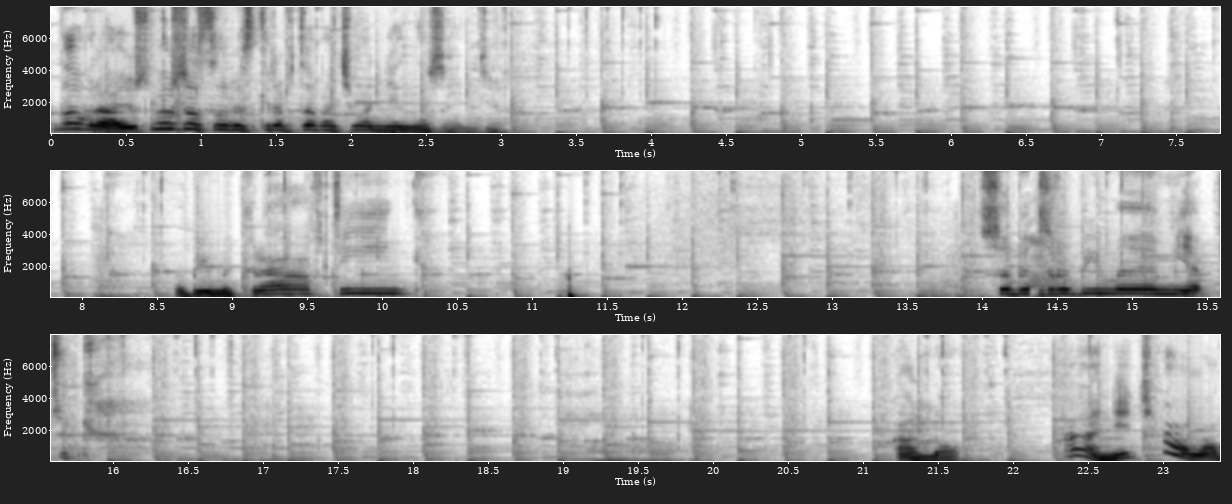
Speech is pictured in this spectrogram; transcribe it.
Dobra, już można sobie skraftować ładnie narzędzia. Robimy crafting. Sobie zrobimy mieczyk. Halo. A, nie działa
